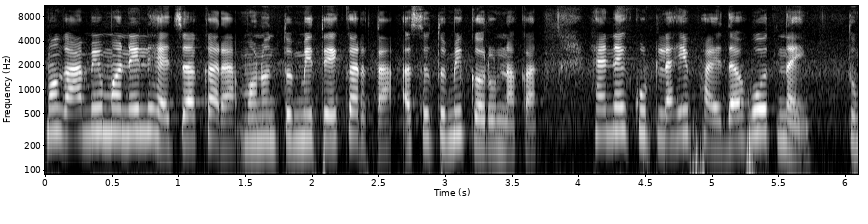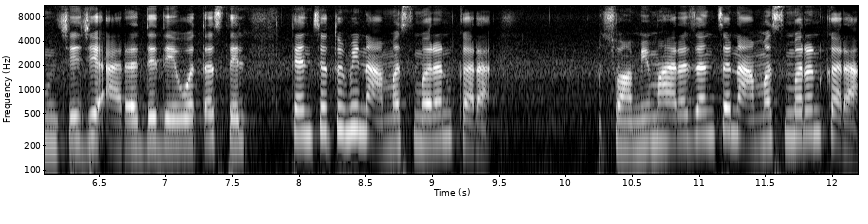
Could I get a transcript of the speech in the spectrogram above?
मग आम्ही म्हणेल ह्याचं करा म्हणून तुम्ही ते करता असं तुम्ही करू नका. ह्याने कुठलाही फायदा होत नाही. तुमचे जे आराध्य देवत असतील त्यांचं तुम्ही नामस्मरण करा. स्वामी महाराजांचं नामस्मरण करा.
